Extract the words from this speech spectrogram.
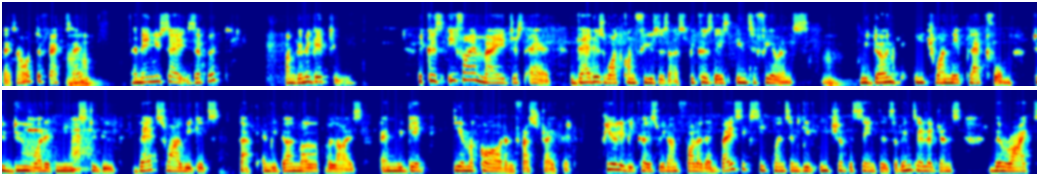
That's not what the facts say. Mm-hmm. And then you say, zip it. I'm going to get to you. Because if I may just add, that is what confuses us because there's interference. Mm. We don't give each one their platform to do what it needs to do. That's why we get stuck and we don't mobilize and we get dear and frustrated purely because we don't follow that basic sequence and give each of the centers of intelligence the right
